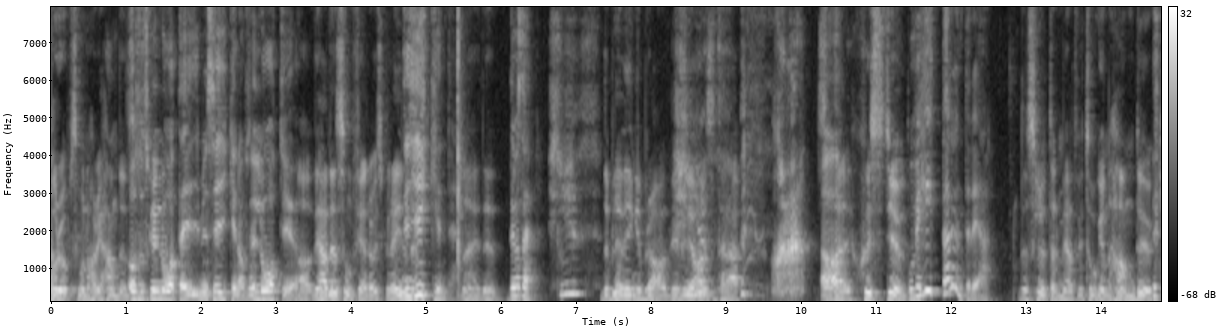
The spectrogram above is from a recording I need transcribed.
går upp som man har i handen. Och så skulle det låta i musiken också. Det låter ju. Ja, vi hade en solfjäder och vi spelade in Det den. gick inte. Nej, det, Det var så här... det blev inget bra. Vi ville ha ett sånt här... Sånt Ja. här schysst ljud. Och vi hittade inte det. Det slutade med att vi tog en handduk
